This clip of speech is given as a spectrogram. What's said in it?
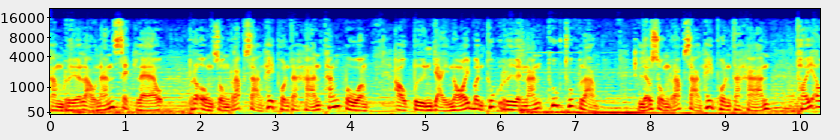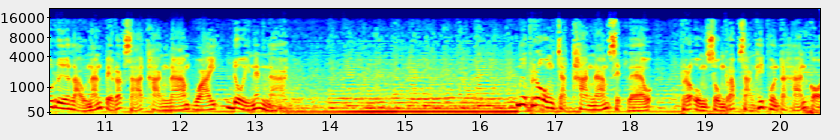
ทำเรือเหล่านั้นเสร็จแล้ว พระองค์ทรงรับสั่งให้พลทหารทั้งปวง เอาปืนใหญ่น้อยบรรทุกเรือนั้นทุกๆลำ แล้วทรงรับสั่งให้พลทหาร ถอยเอาเรือเหล่านั้นไปรักษาทางน้ำไว้โดยแน่นหนาเมื่อพระองค์จัดทางน้ำเสร็จแล้ว พระองค์ทรงรับสั่งให้พลทหารก่อ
